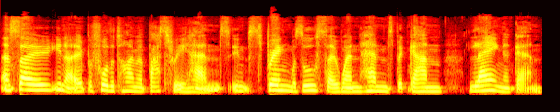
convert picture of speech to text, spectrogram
And so, you know, before the time of battery hens, in spring was also when hens began laying again.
